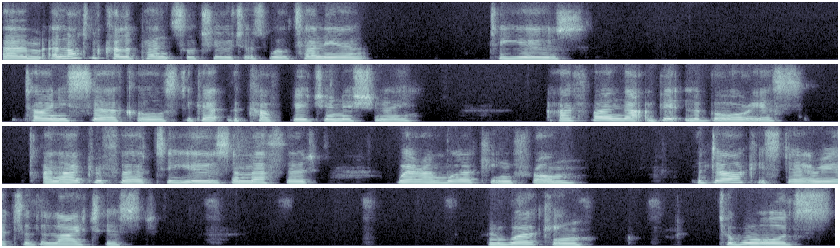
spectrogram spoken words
Um, a lot of coloured pencil tutors will tell you to use tiny circles to get the coverage initially. I find that a bit laborious and I prefer to use a method where I'm working from the darkest area to the lightest and working towards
